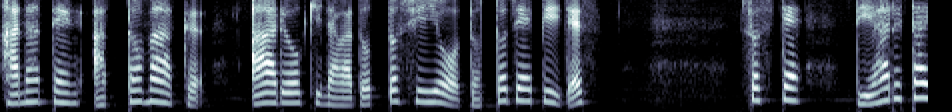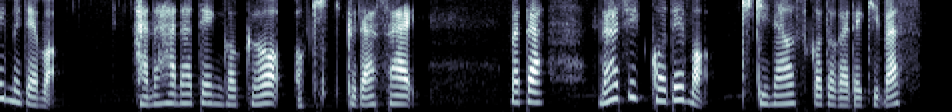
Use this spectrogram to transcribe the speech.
花店アットマーク r 沖縄 .co.jp です。そしてリアルタイムでも花々天国をお聞きください。またラジコでも聞き直すことができます。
